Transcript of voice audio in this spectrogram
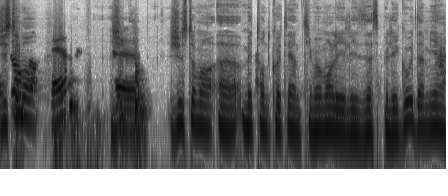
Justement, faire. Euh, justement euh, mettons de côté un petit moment les, les aspects légaux. Damien,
